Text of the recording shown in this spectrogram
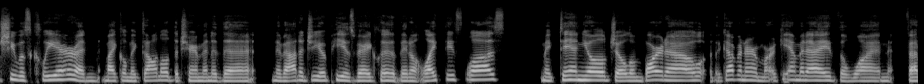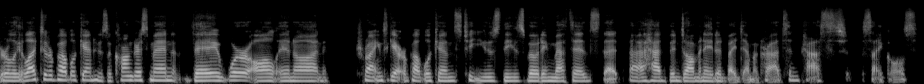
she was clear, and Michael McDonald, the chairman of the Nevada GOP, is very clear that they don't like these laws. McDaniel, Joe Lombardo, the governor, Mark Amodei, the one federally elected Republican who's a congressman, they were all in on trying to get Republicans to use these voting methods that uh, had been dominated by Democrats in past cycles.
